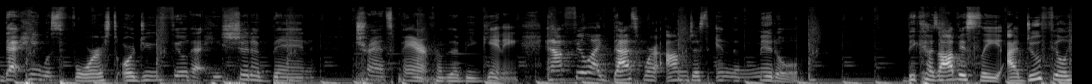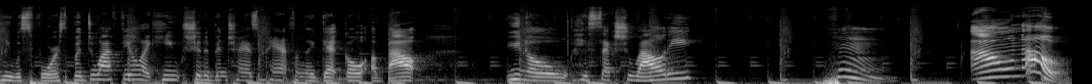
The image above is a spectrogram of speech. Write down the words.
that he was forced or do you feel that he should have been transparent from the beginning? And I feel like that's where I'm just in the middle because obviously I do feel he was forced, but do I feel like he should have been transparent from the get go about, you know, his sexuality? Hmm. I don't know.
